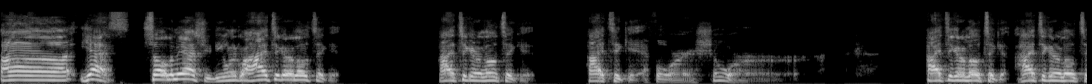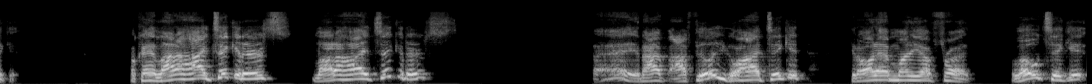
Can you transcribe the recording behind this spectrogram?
uh, yes. So let me ask you: Do you want to go high ticket or low ticket? High ticket or low ticket? High ticket for sure. High ticket or low ticket? High ticket or low ticket? Okay, a lot of high ticketers. A lot of high ticketers. Hey, and I, I feel you go high ticket, get all that money up front. Low ticket,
